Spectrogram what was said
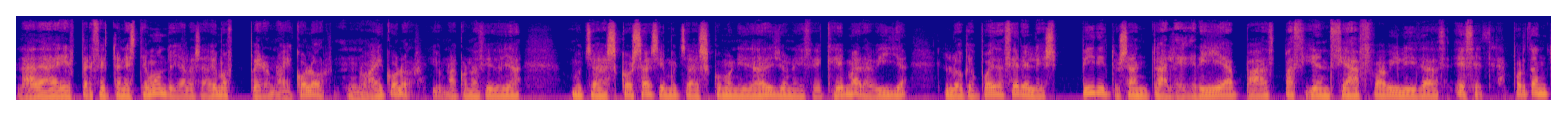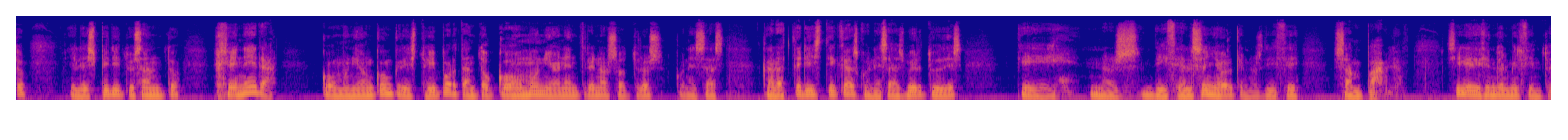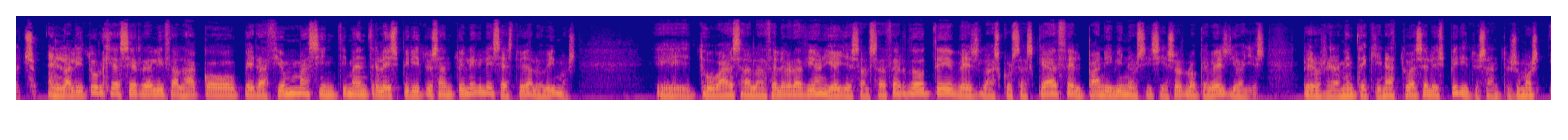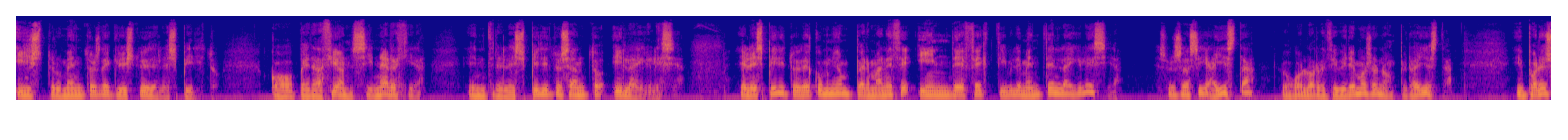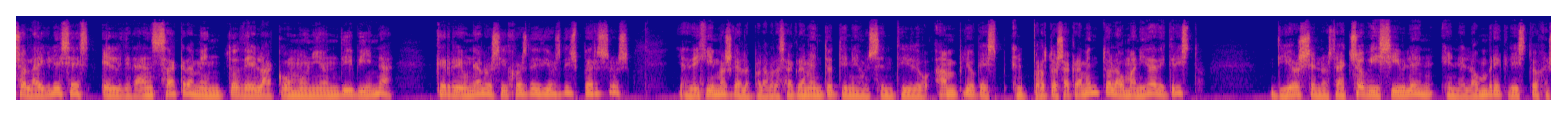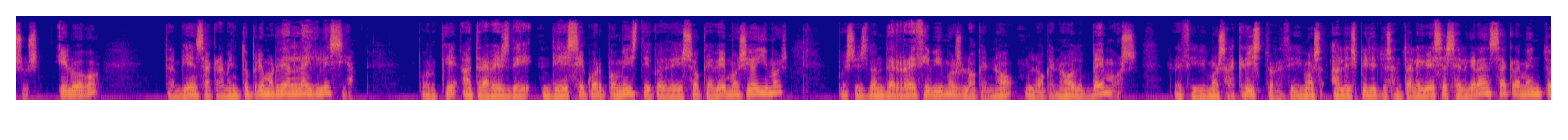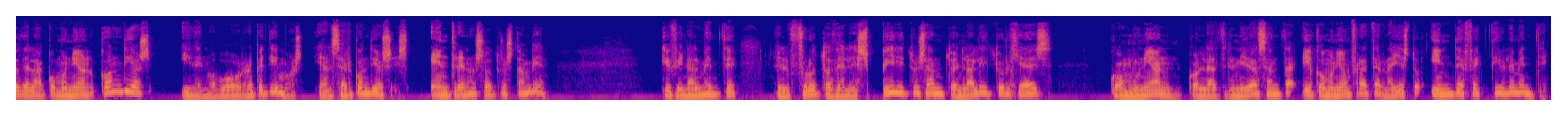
Nada es perfecto en este mundo, ya lo sabemos, pero no hay color, no hay color. Y uno ha conocido ya muchas cosas y muchas comunidades y uno dice, qué maravilla lo que puede hacer el Espíritu Santo, alegría, paz, paciencia, afabilidad, etc. Por tanto, el Espíritu Santo genera comunión con Cristo y por tanto comunión entre nosotros con esas características, con esas virtudes que nos dice el Señor, que nos dice San Pablo. Sigue diciendo el 1108. En la liturgia se realiza la cooperación más íntima entre el Espíritu Santo y la Iglesia. Esto ya lo vimos. Eh, tú vas a la celebración y oyes al sacerdote, ves las cosas que hace, el pan y vino, sí, sí, eso es lo que ves y oyes. Pero realmente quien actúa es el Espíritu Santo. Somos instrumentos de Cristo y del Espíritu. Cooperación, sinergia entre el Espíritu Santo y la Iglesia. El Espíritu de comunión permanece indefectiblemente en la Iglesia. Eso es así, ahí está. Luego lo recibiremos o no, pero ahí está. Y por eso la Iglesia es el gran sacramento de la comunión divina que reúne a los hijos de Dios dispersos. Ya dijimos que la palabra sacramento tiene un sentido amplio, que es el protosacramento, la humanidad de Cristo. Dios se nos ha hecho visible en, el hombre Cristo Jesús. Y luego, también sacramento primordial, la Iglesia, porque a través de, de ese cuerpo místico, de eso que vemos y oímos, pues es donde recibimos lo que no, lo que no vemos. Recibimos a Cristo, recibimos al Espíritu Santo. La Iglesia es el gran sacramento de la comunión con Dios y de nuevo repetimos, y al ser con Dios es entre nosotros también. Y finalmente, el fruto del Espíritu Santo en la liturgia es comunión con la Trinidad Santa y comunión fraterna, y esto indefectiblemente.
